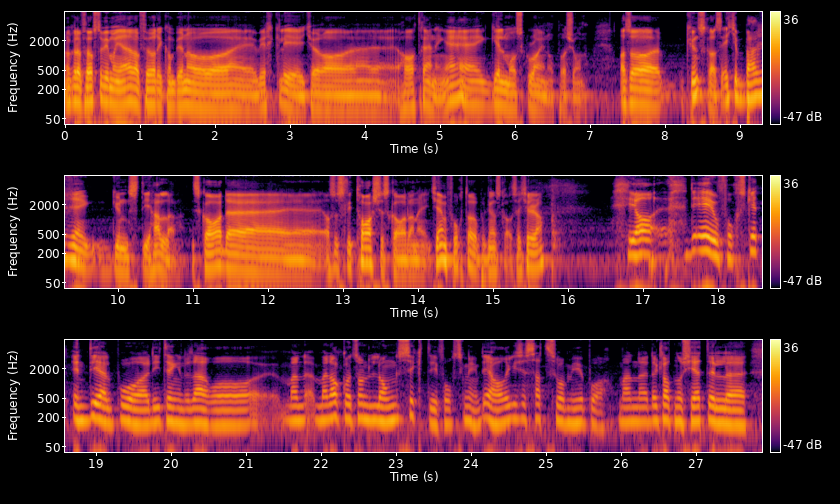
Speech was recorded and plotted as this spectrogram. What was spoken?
noe av det første vi må gjøre før de kan begynne å eh, virkelig kjøre eh, hardtrening, er Gilmores groin-operasjon. Altså, kunstgras er ikke bare gunstig heller. Skade, eh, altså Slitasjeskadene kommer fortere på kunstgras, er ikke det det? Ja, det er jo forsket en del på de tingene der. Og, men, men, akkurat sånn langsiktig forskning, det har jeg ikke sett så mye på. Men eh, det er klart, når Kjetil, eh,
